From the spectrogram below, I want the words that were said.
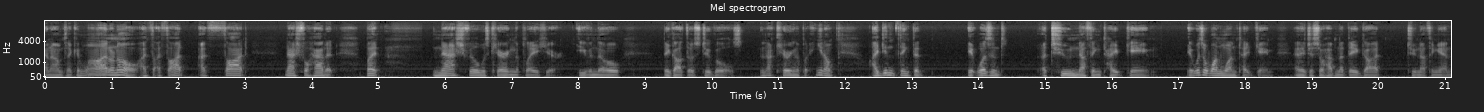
and I'm thinking, well, I don't know. I, th- I thought I thought Nashville had it, but Nashville was carrying the play here, even though they got those two goals. They're not carrying the play. You know, I didn't think that it wasn't a two nothing type game. It was a one one type game, and it just so happened that they got two nothing in,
